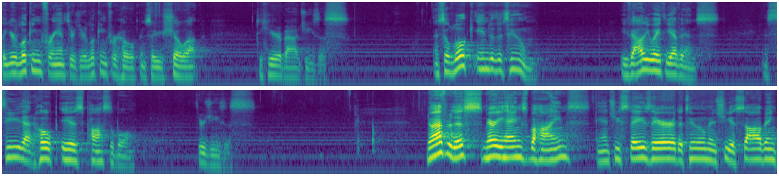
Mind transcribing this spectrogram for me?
but you're looking for answers, you're looking for hope, and so you show up to hear about Jesus. And so look into the tomb, evaluate the evidence, and see that hope is possible through Jesus. Now, after this, Mary hangs behind and she stays there at the tomb and she is sobbing.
